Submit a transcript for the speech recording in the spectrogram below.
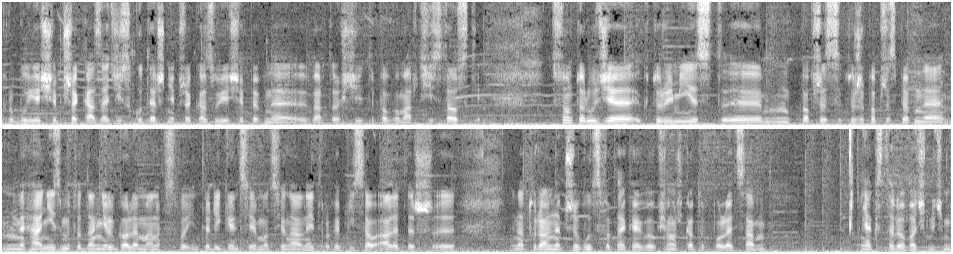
próbuje się przekazać i skutecznie przekazuje się pewne wartości typowo marksistowskie. Są to ludzie, którymi jest, y, poprzez, którzy poprzez pewne mechanizmy, to Daniel Goleman w swojej inteligencji emocjonalnej trochę pisał, ale też y, naturalne przywództwo, takiego książka to polecam jak sterować ludźmi,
